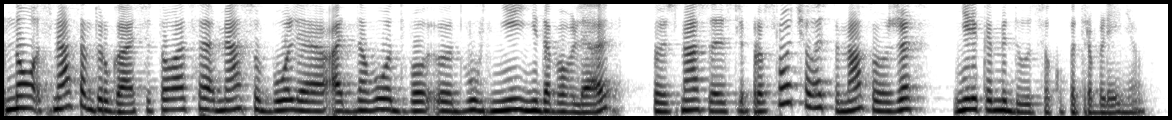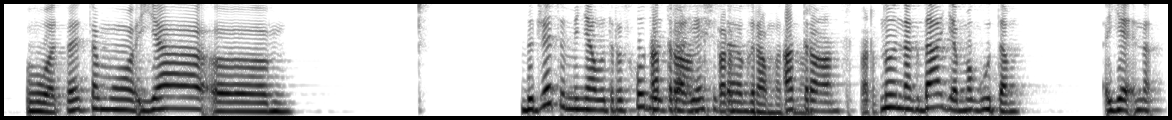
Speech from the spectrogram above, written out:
Но с мясом другая ситуация. Мясо более одного-двух дней не добавляют. То есть мясо, если просрочилось, то мясо уже не рекомендуется к употреблению. Вот, поэтому я... эм, бюджет у меня вот А расходуется, я считаю, грамотно. А транспорт? Ну, иногда я могу там... Я,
